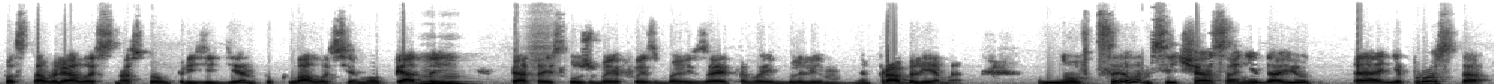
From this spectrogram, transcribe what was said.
поставлялась на стол президенту, клалась ему пятой, mm-hmm. пятой службой ФСБ. Из-за этого и были проблемы. Но в целом сейчас они дают э, не просто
